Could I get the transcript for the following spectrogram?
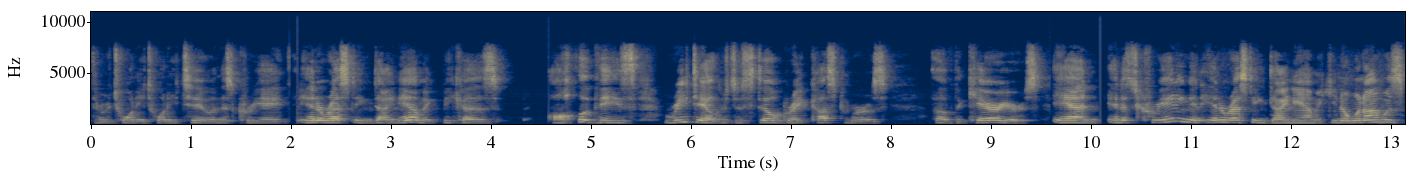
through 2022. And this creates an interesting dynamic because all of these retailers are still great customers of the carriers and and it's creating an interesting dynamic you know when i was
